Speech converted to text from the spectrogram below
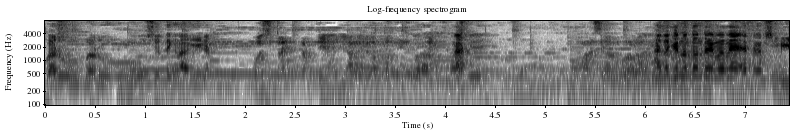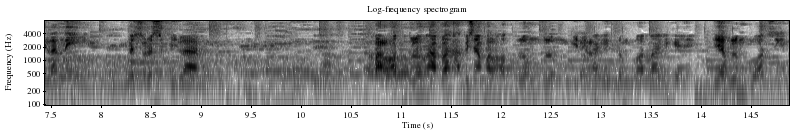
Baru baru syuting lagi kan? Oh si terakhir artinya? Yang helikopternya Hah? mana sih lupa Atau kan nonton trailernya FF9 nih. Episode 9 Fallout belum apa habis yang Fallout belum belum gini lagi belum keluar lagi kayaknya. Dia belum keluar sih.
